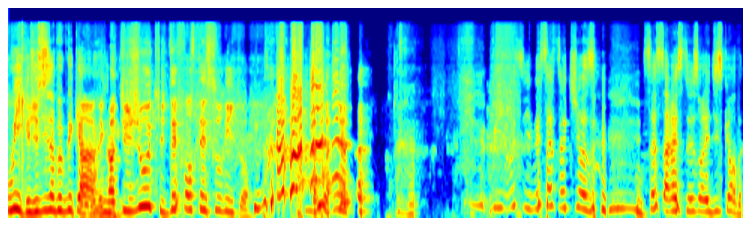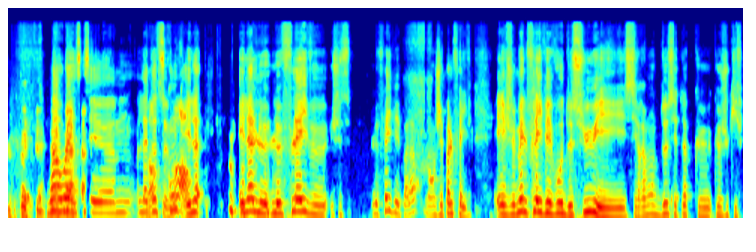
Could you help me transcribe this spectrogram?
Oui, que je suis un peu plus calme. Ah, mais quand tu joues, tu défonces tes souris, toi. Oui, aussi, mais ça, c'est autre chose. ça, ça reste sur les Discord. Non, ouais, c'est euh, la Non, Dot c'est Skunk, mort. Et là, et là le, le Flave, euh, je sais- le Flave est pas là Non, j'ai pas le Flave. Et je mets le Flave Evo dessus et c'est vraiment deux setups que, que je kiffe.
